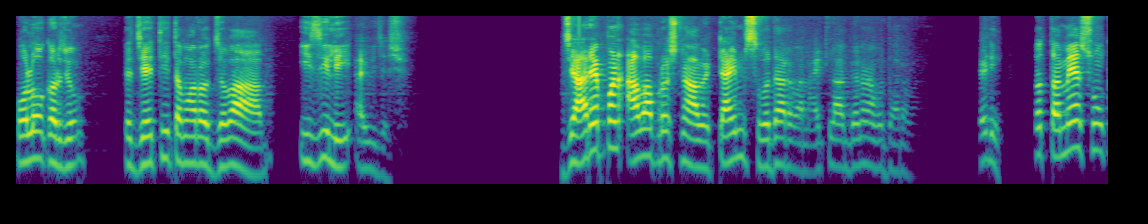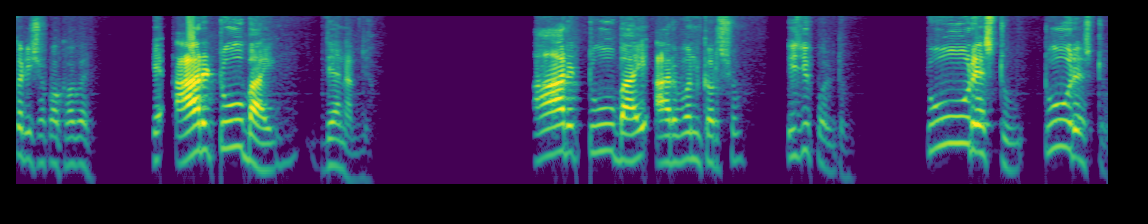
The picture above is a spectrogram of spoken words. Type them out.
ફોલો કરજો, કે જેથી તમારો જવાબ ઇઝીલી આવી જશે. જ્યારે પણ આવા પ્રશ્ન આવે ટાઈમ્સ વધારવાના, એટલા ગણા વધારવાના. રેડી તો તમે શું કરી શકો ખબર? કે આર ટુ બાય ધ્યાન આપજો. R two by r one કરશો is equal to two raise to two raise to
